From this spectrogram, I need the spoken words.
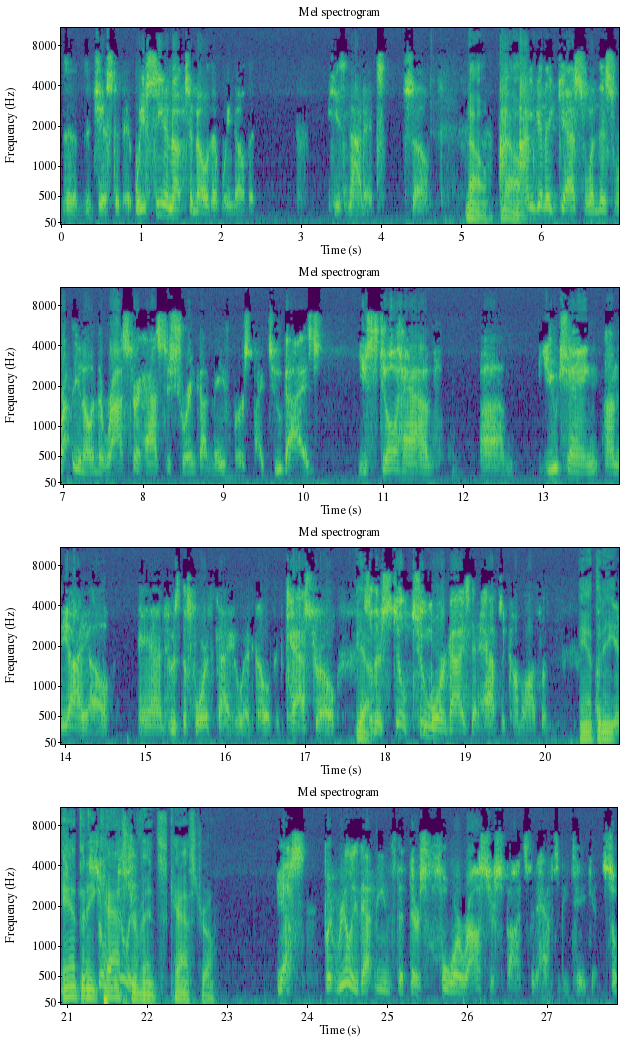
the the gist of it. We've seen enough to know that we know that he's not it. So no, no. I, am going to guess when this, you know, and the roster has to shrink on May 1st by two guys. You still have um, Yu Chang on the IL, and who's the fourth guy who had COVID? Castro. Yeah. So there's still two more guys that have to come off of Anthony of Anthony so Castrovins really, Castro. Yes, but really that means that there's four roster spots that have to be taken. So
